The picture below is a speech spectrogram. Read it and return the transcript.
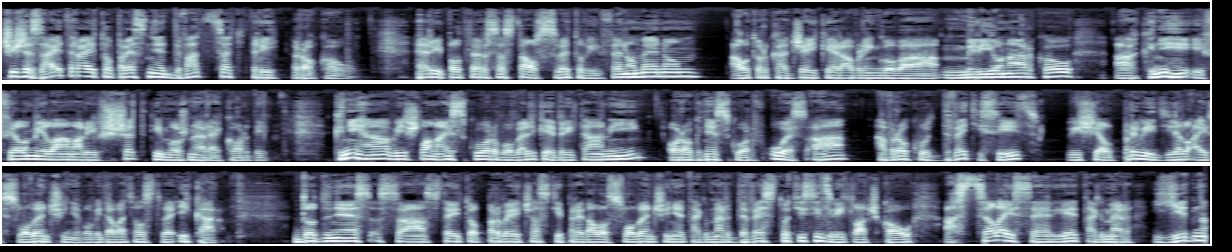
Čiže zajtra je to presne 23 rokov. Harry Potter sa stal svetovým fenoménom, autorka J.K. Rowlingová milionárkou a knihy i filmy lámali všetky možné rekordy. Kniha vyšla najskôr vo Veľkej Británii, o rok neskôr v USA a v roku 2000 vyšiel prvý diel aj v Slovenčine vo vydavateľstve IKAR. Dodnes sa z tejto prvej časti predalo v Slovenčine takmer 200 tisíc výtlačkov a z celej série takmer 1,1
